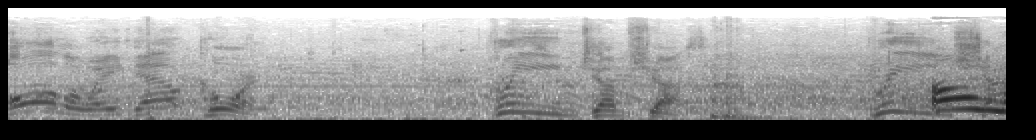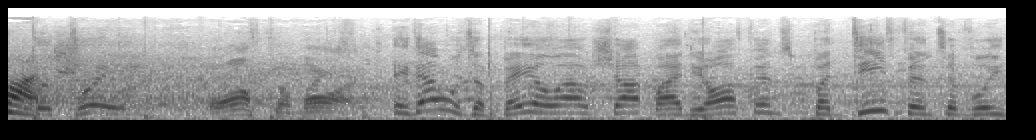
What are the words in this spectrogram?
all the way down court. Green jump shot. Green Oh shot my- for three. Off the mark. Hey, that was a bailout shot by the offense, but defensively,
